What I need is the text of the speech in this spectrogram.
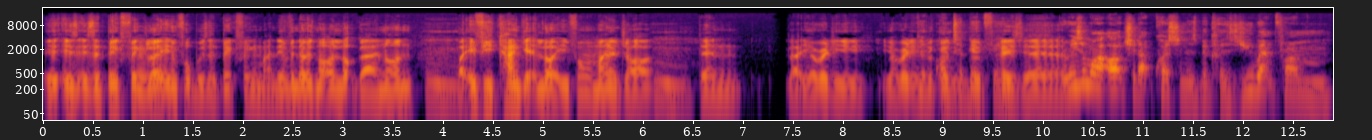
it is is a big thing. Loyalty in football is a big thing, man. Even though there's not a lot going on, Mm. but if you can get loyalty from a manager, then like you're already you're already in a good good place. things. Yeah, The reason why I asked you that question is because you went from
